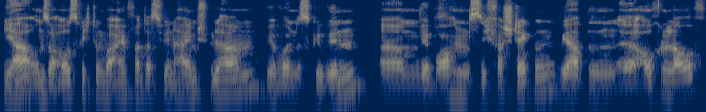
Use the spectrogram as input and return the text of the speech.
Ja, unsere Ausrichtung war einfach, dass wir ein Heimspiel haben. Wir wollen es gewinnen. Ähm, wir brauchen uns nicht verstecken. Wir hatten äh, auch einen Lauf,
